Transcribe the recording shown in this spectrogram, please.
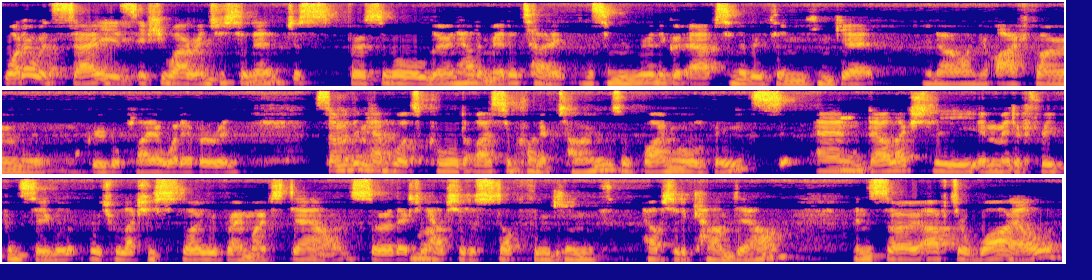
what I would say is if you are interested in it, just first of all, learn how to meditate. There's some really good apps and everything you can get, you know, on your iPhone or, or Google Play or whatever. And some of them have what's called isochronic tones or binaural beats, and they'll actually emit a frequency which will actually slow your brainwaves down. So it actually helps you to stop thinking, helps you to calm down. And so after a while,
